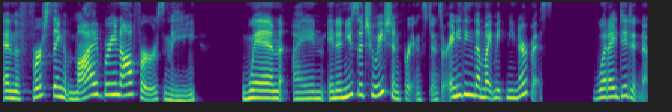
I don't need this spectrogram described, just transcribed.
and the first thing my brain offers me when I'm in a new situation, for instance, or anything that might make me nervous. What I didn't know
